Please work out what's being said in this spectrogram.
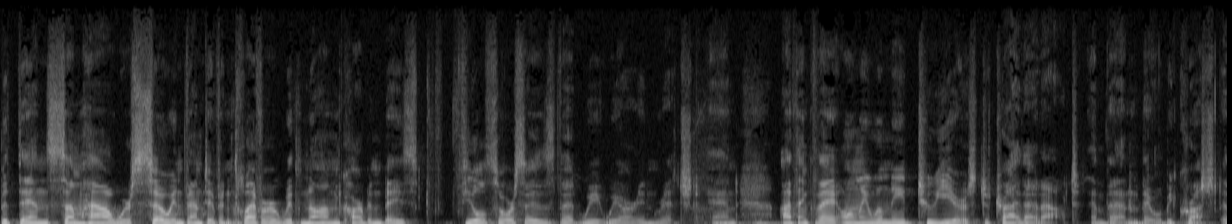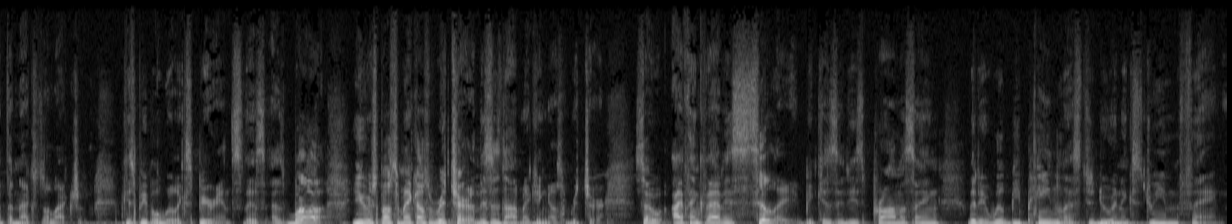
but then somehow we're so inventive and clever with non carbon based fuel sources that we, we are enriched. And I think they only will need two years to try that out, and then they will be crushed at the next election because people will experience this as, "Whoa, you were supposed to make us richer, and this is not making us richer. So I think that is silly because it is promising that it will be painless to do an extreme thing.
